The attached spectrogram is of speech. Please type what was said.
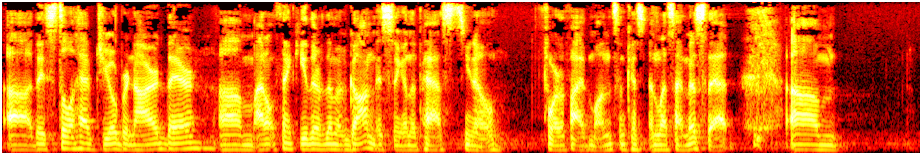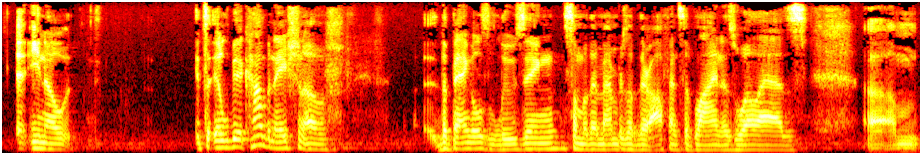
Uh, they still have Gio Bernard there. Um, I don't think either of them have gone missing in the past, you know, four to five months, unless- I missed that. Um, you know, it'll be a combination of the Bengals losing some of the members of their offensive line as well as um,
